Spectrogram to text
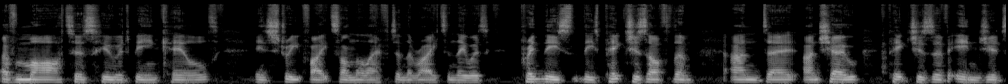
of martyrs who had been killed in street fights on the left and the right, and they would print these these pictures of them and uh, and show pictures of injured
